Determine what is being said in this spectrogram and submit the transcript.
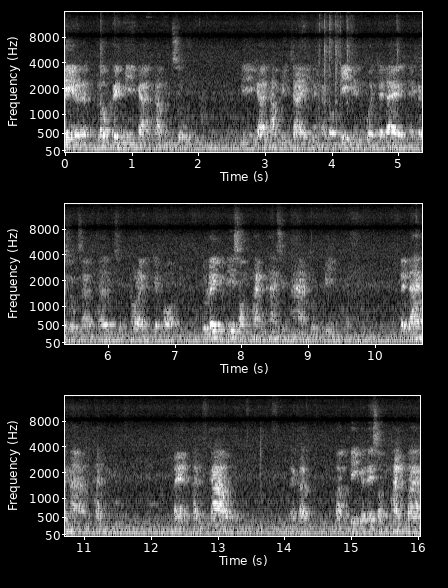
ลี่ยเราเคยมีการทำสูตรมีการทำวิจัยนะครับว่าปีหนึ่งควรจะได้ในกระทรวงสาธารณสุขเท่าไหร่จะพอตัวเลขอยู่ที่ 2,055 ทุกปีครับแต่ได้มา พันแปดพันะครับบางปีก็ได้ 2,000 บ้าง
